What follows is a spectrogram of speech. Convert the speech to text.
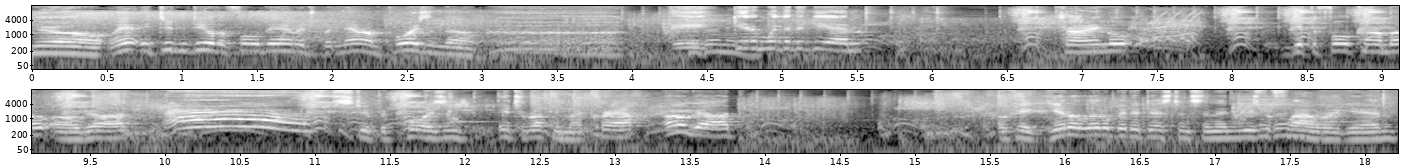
no! It didn't deal the full damage, but now I'm poisoned though. hey, get him with it again! Triangle. Get the full combo. Oh god. Ah! Stupid poison. Interrupting my crap. Oh god. Okay, get a little bit of distance and then use the flower again.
